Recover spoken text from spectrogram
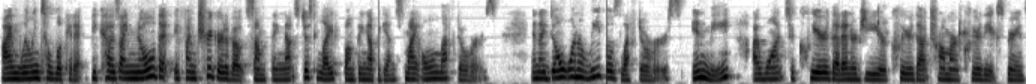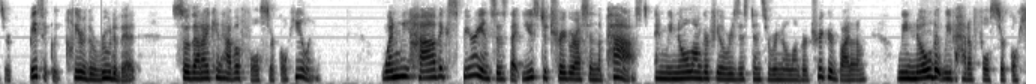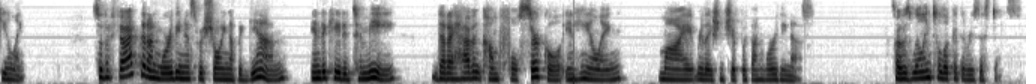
I'm willing to look at it because I know that if I'm triggered about something, that's just life bumping up against my own leftovers. And I don't want to leave those leftovers in me. I want to clear that energy or clear that trauma or clear the experience or basically clear the root of it so that I can have a full circle healing when we have experiences that used to trigger us in the past and we no longer feel resistance or we're no longer triggered by them, we know that we've had a full circle healing. So the fact that unworthiness was showing up again indicated to me that I haven't come full circle in healing my relationship with unworthiness. So I was willing to look at the resistance.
